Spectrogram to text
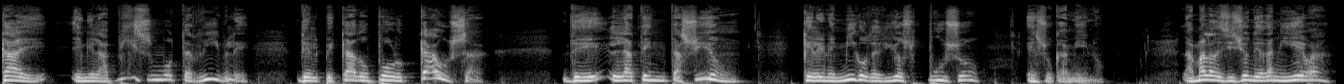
cae en el abismo terrible del pecado por causa de la tentación que el enemigo de Dios puso en su camino. La mala decisión de Adán y Eva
